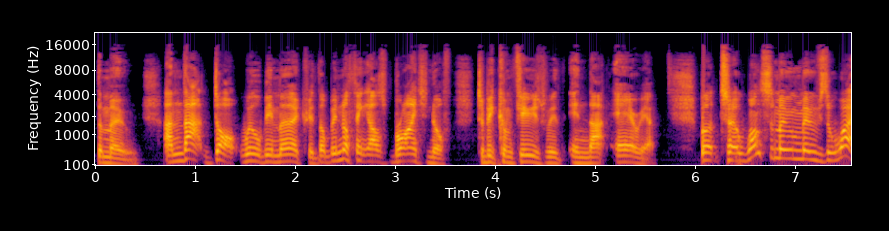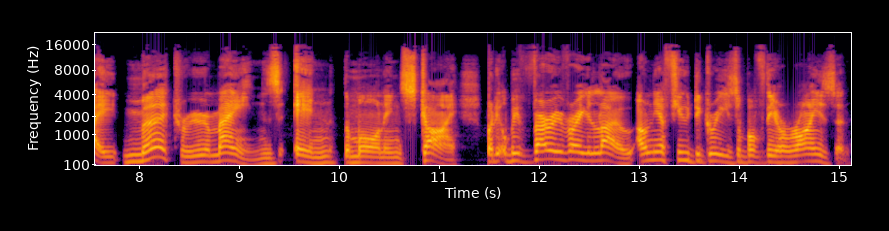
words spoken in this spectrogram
the moon. And that dot will be Mercury. There'll be nothing else bright enough to be confused with in that area. But uh, once the moon moves away, Mercury remains in the morning sky, but it'll be very, very low, only a few degrees above the horizon.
